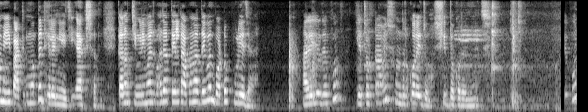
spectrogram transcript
আমি এই বাটির মধ্যে ঢেলে নিয়েছি একসাথে। কারণ চিংড়ি মাছ ভাজা তেলটা আপনারা দেখবেন বড্ড পুড়ে যায়। আর এই যে দেখুন, এঁচোড়টা আমি সুন্দর করে এই সিদ্ধ করে নিয়েছি। দেখুন,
